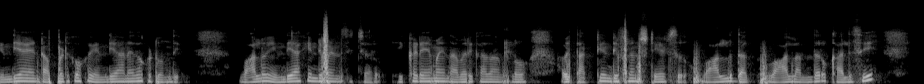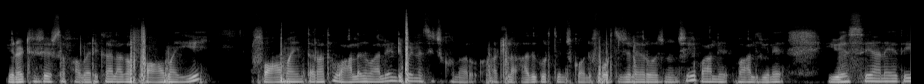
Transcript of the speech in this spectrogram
ఇండియా ఏంటి? అప్పటికి ఒక ఇండియా అనేది ఒకటి ఉంది. వాళ్ళు ఇండియాకి ఇండిపెండెన్స్ ఇచ్చారు. ఇక్కడ ఏమైంది అమెరికా దాంట్లో? అవి థర్టీన్ డిఫరెంట్ స్టేట్స్. వాళ్ళు దగ్ వాళ్ళందరూ కలిసి యునైటెడ్ స్టేట్స్ ఆఫ్ అమెరికా లాగా ఫామ్ అయ్యి ఫామ్ అయిన తర్వాత వాళ్ళది వాళ్ళే ఇండిపెండెన్స్ ఇచ్చుకున్నారు. అట్లా అది గుర్తుంచుకోండి. ఫోర్త్ జూలై రోజు నుంచి వాళ్ళు వాళ్ళు యునే యుఎస్ఏ అనేది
